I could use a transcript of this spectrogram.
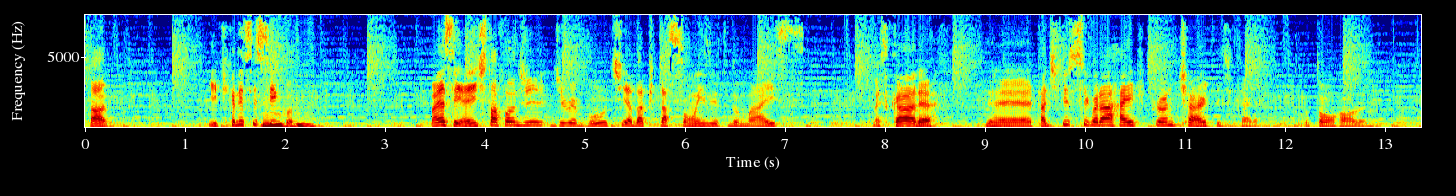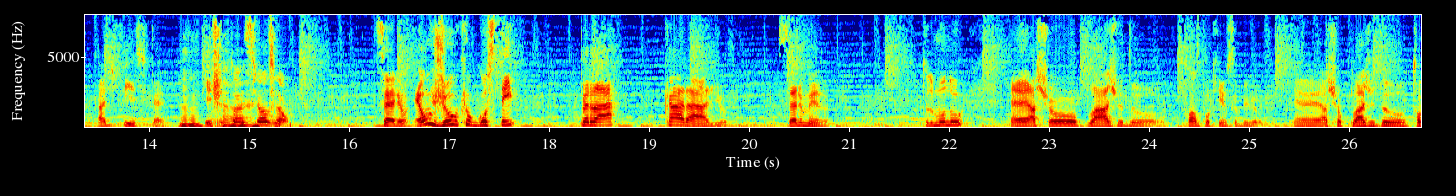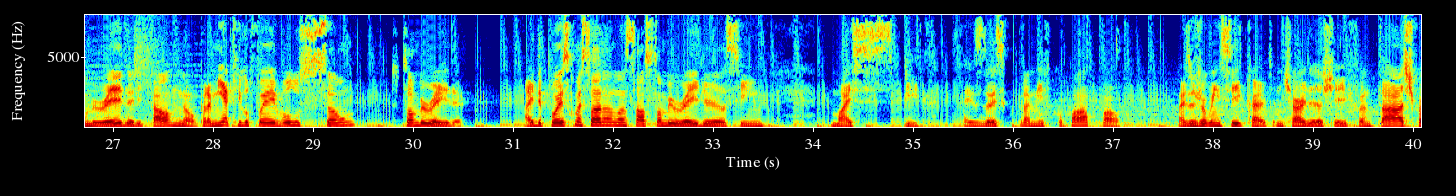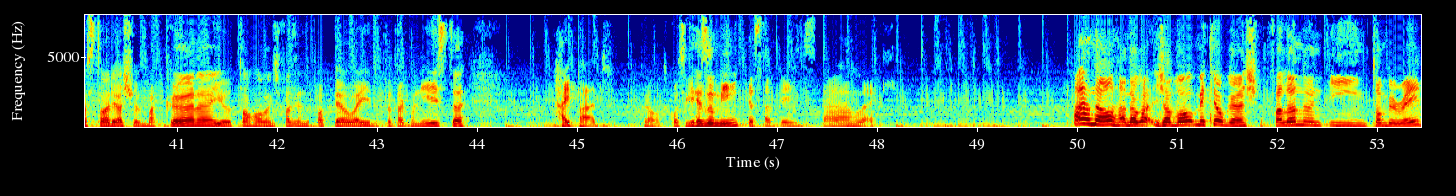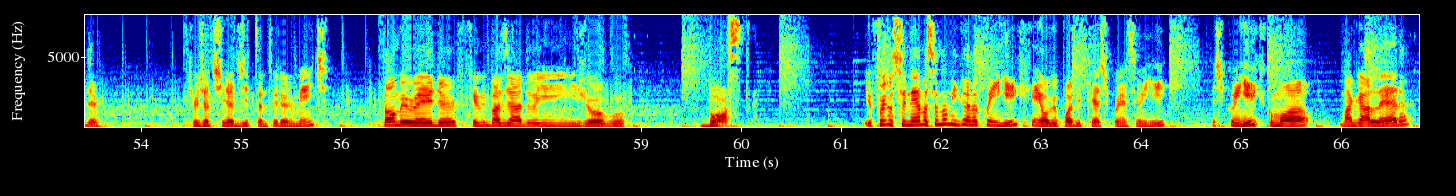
sabe? E fica nesse ciclo. Uhum. Mas assim, a gente tá falando de, de reboot, adaptações e tudo mais. Mas, cara, é, tá difícil segurar a hype pro Uncharted, cara. O Tom Holland. Tá difícil, cara. Esse eu tô Uncharted. ansiosão. Sério, é um jogo que eu gostei pra caralho. Sério mesmo. Todo mundo é, achou plágio do. Fala um pouquinho sobre o jogo. É, achou plágio do Tomb Raider e tal. Não, pra mim aquilo foi a evolução do Tomb Raider. Aí depois começaram a lançar os Tomb Raider assim, mais pica. Aí os dois pra mim ficou pau a pau. Mas o jogo em si, cara, Uncharted eu achei fantástico, a história eu achei bacana, e o Tom Holland fazendo o papel aí do protagonista. Hypado. Pronto, consegui resumir dessa vez, tá, moleque? Ah, não, já vou meter o gancho. Falando em Tomb Raider, que eu já tinha dito anteriormente, Tomb Raider, filme baseado em jogo bosta. Eu fui no cinema, se eu não me engano, com o Henrique. Quem ouve o podcast conhece o Henrique. Acho que o Henrique, com uma, uma galera.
